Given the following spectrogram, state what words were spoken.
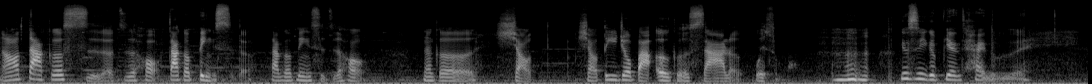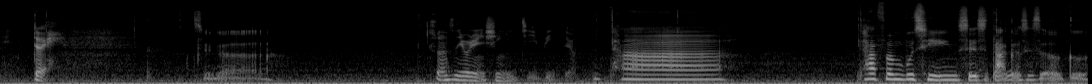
然后大哥死了之后，大哥病死的，大哥病死之后，那个小小弟就把二哥杀了。为什么？又是一个变态，对不对？对。这个算是有点心理疾病，这样。他他分不清谁是大哥，谁是二哥。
